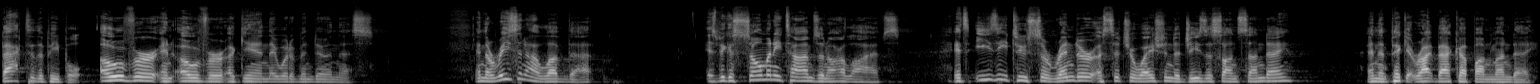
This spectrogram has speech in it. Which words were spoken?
back to the people. Over and over again, they would have been doing this. And the reason I love that is because so many times in our lives, it's easy to surrender a situation to Jesus on Sunday and then pick it right back up on Monday.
